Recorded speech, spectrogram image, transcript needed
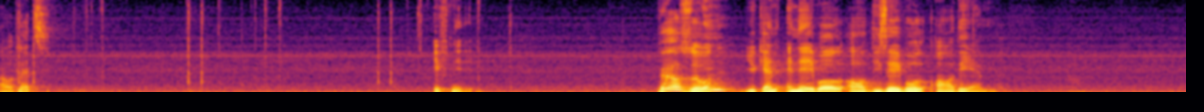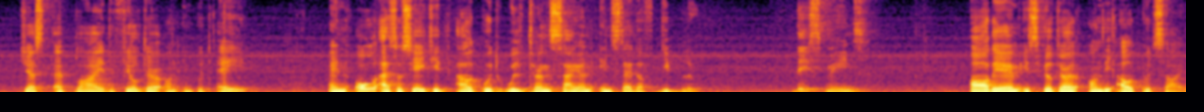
outlets if needed. Per zone, you can enable or disable RDM just apply the filter on input A and all associated output will turn cyan instead of deep blue. This means RDM is filtered on the output side.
